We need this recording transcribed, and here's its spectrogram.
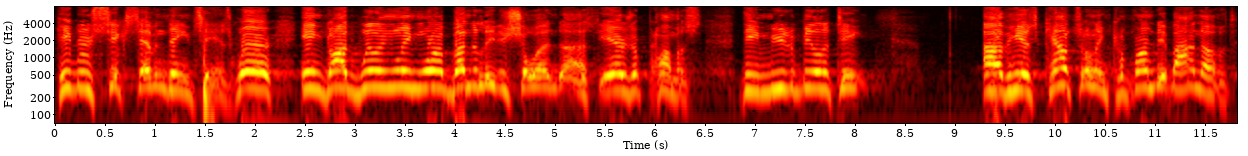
Hebrews 6 17 says, Wherein God willingly more abundantly to show unto us the heirs of promise, the immutability of his counsel, and confirmed it by an oath,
